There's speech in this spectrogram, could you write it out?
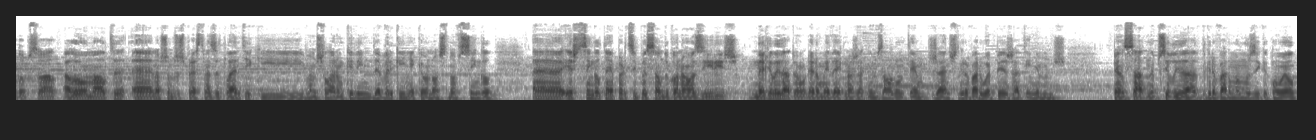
Alô pessoal, alô malta, uh, nós somos o Expresso Transatlântico e vamos falar um bocadinho da Barquinha, que é o nosso novo single. Uh, este single tem a participação do Conan Osiris. Na realidade, é era uma ideia que nós já tínhamos há algum tempo, já antes de gravar o EP, já tínhamos pensado na possibilidade de gravar uma música com ele.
